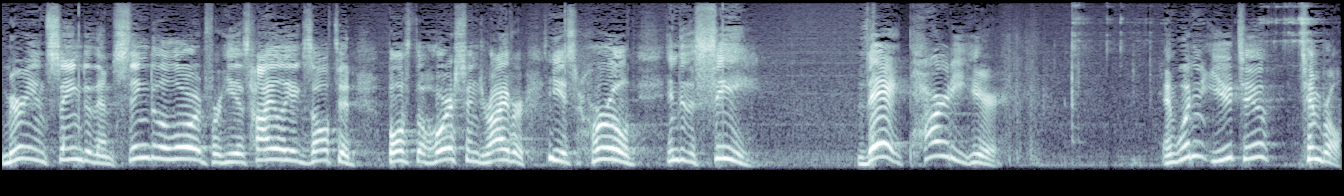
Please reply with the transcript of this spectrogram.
Miriam sang to them, Sing to the Lord, for he is highly exalted, both the horse and driver. He is hurled into the sea. They party here. And wouldn't you too? Timbrel.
